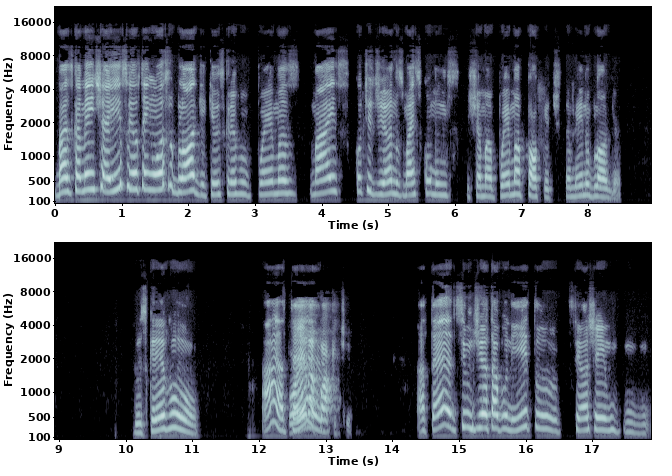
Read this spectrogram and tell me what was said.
Basicamente é isso. Eu tenho outro blog que eu escrevo poemas mais cotidianos, mais comuns, que chama Poema Pocket, também no blog. Eu escrevo. Ah, até. Poema Pocket. Até se um dia tá bonito, se eu achei um, um,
